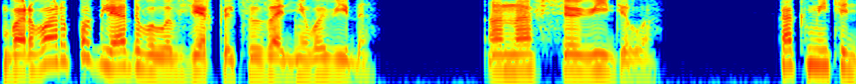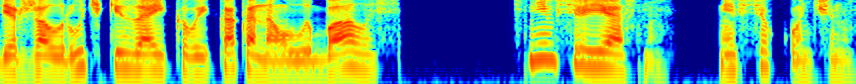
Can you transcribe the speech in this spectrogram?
Варвара поглядывала в зеркальце заднего вида. Она все видела. Как Митя держал ручки Зайковой, как она улыбалась. С ним все ясно, и все кончено.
